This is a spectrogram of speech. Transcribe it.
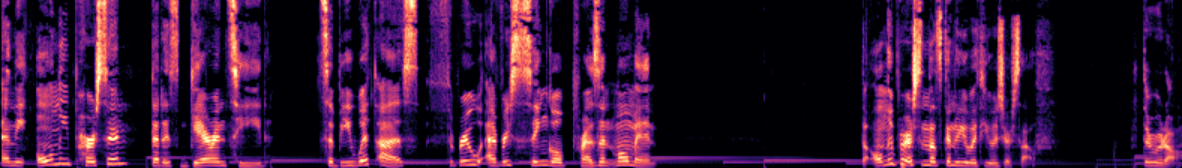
And the only person that is guaranteed to be with us through every single present moment, the only person that's going to be with you is yourself through it all.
